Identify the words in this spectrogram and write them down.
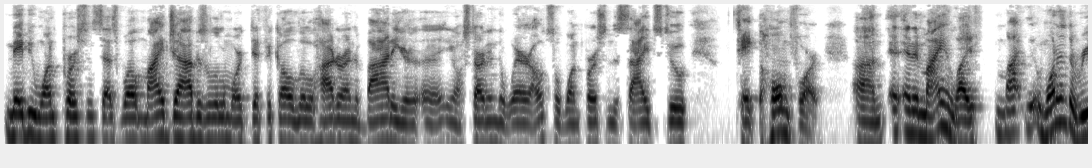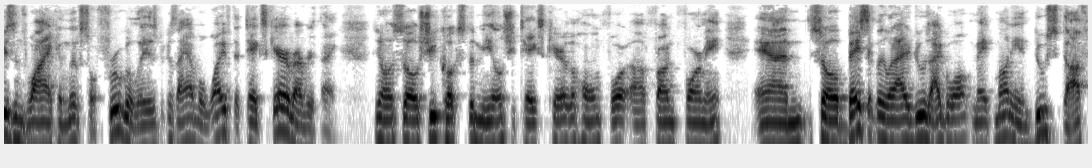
maybe one person says, "Well, my job is a little more difficult, a little harder on the body, or uh, you know, starting to wear out." So one person decides to take the home for it. Um, and, and, in my life, my one of the reasons why I can live so frugally is because I have a wife that takes care of everything. You know, so she cooks the meal, she takes care of the home for uh, front for me, and so basically, what I do is I go out and make money and do stuff.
